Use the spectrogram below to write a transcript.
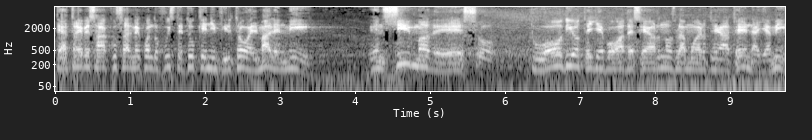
¿Te atreves a acusarme cuando fuiste tú quien infiltró el mal en mí? Encima de eso, tu odio te llevó a desearnos la muerte a Atena y a mí.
